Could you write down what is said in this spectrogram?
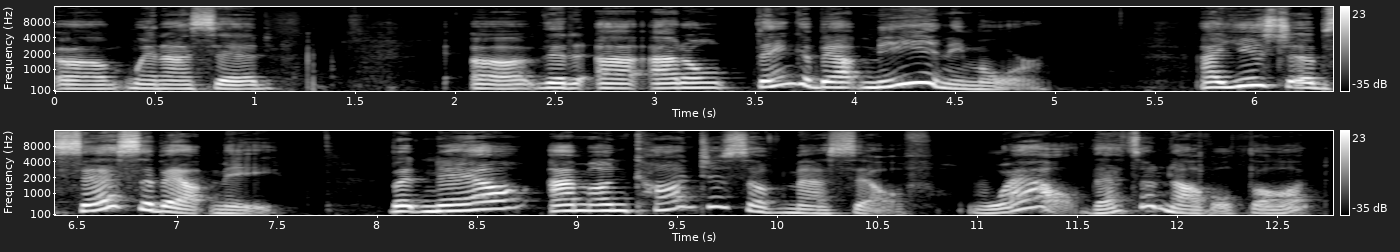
uh, when I said uh, that I, I don't think about me anymore. I used to obsess about me, but now I'm unconscious of myself. Wow, that's a novel thought.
